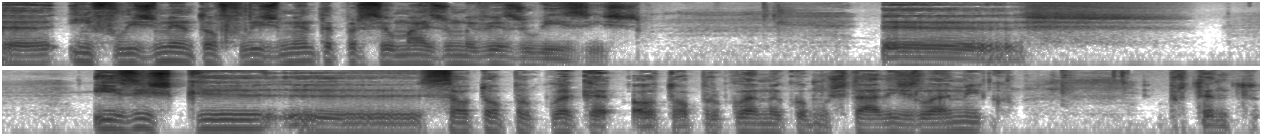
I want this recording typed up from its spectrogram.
uh, infelizmente ou felizmente, apareceu mais uma vez o ISIS. Uh, ISIS que se autoproclama, autoproclama como Estado Islâmico portanto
